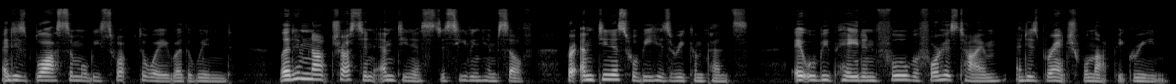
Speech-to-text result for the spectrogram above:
and his blossom will be swept away by the wind. Let him not trust in emptiness, deceiving himself, for emptiness will be his recompense. It will be paid in full before his time, and his branch will not be green.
